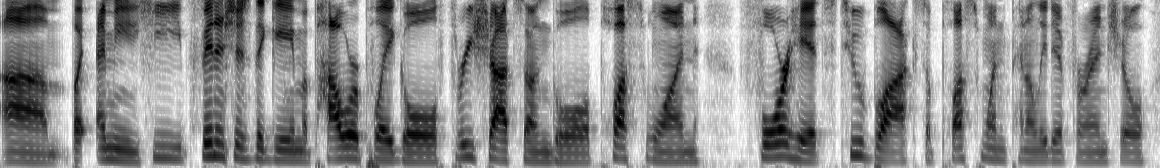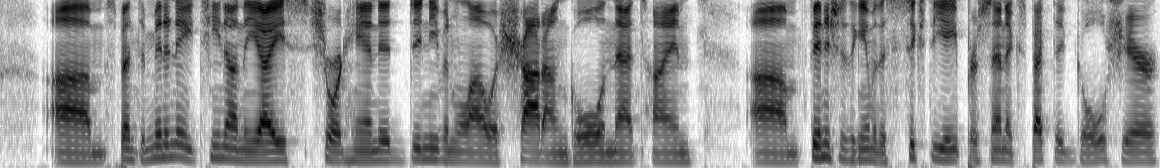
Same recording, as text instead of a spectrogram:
Um, but I mean, he finishes the game a power play goal, three shots on goal, a plus one, four hits, two blocks, a plus one penalty differential. Um, spent a minute 18 on the ice, shorthanded, didn't even allow a shot on goal in that time. Um, finishes the game with a 68% expected goal share.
